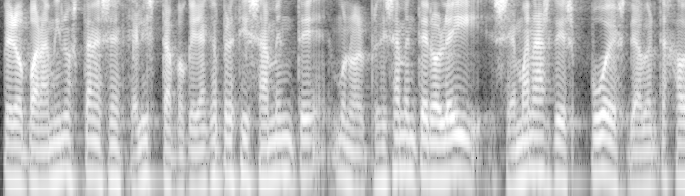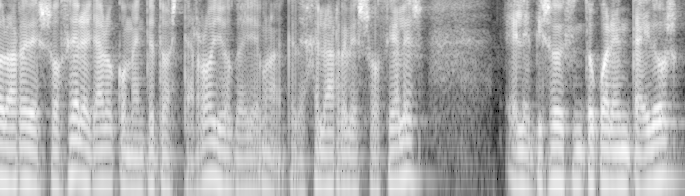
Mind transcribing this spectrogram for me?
pero para mí no es tan esencialista, porque ya que precisamente, bueno, precisamente lo leí semanas después de haber dejado las redes sociales, ya lo comenté todo este rollo, que, bueno, que dejé las redes sociales, el episodio 142,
